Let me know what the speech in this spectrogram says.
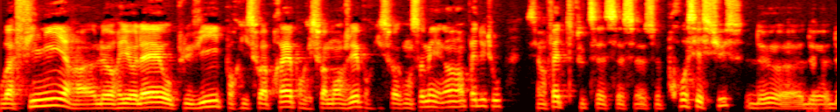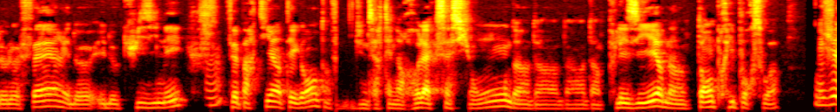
on va finir euh, le riolet au plus vite pour qu'il soit prêt, pour qu'il soit mangé, pour qu'il soit consommé. Non, non, pas du tout. C'est en fait tout ce, ce, ce processus de, euh, de, de, le faire et de, et de cuisiner mmh. fait partie intégrante en fait, d'une certaine relaxation, d'un plaisir, d'un temps pris pour soi. Mais je,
